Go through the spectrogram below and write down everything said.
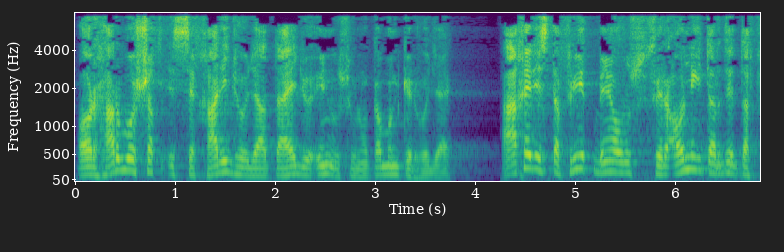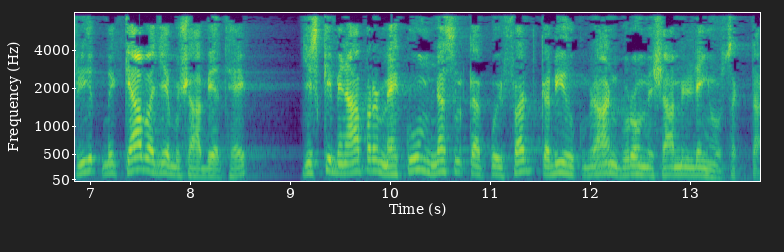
اور ہر وہ شخص اس سے خارج ہو جاتا ہے جو ان اصولوں کا منکر ہو جائے۔ آخر اس تفریق میں اور اس فرعونی طرز تفریق میں کیا وجہ مشابہت ہے؟ جس کی بنا پر محکوم نسل کا کوئی فرد کبھی حکمران گروہ میں شامل نہیں ہو سکتا۔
